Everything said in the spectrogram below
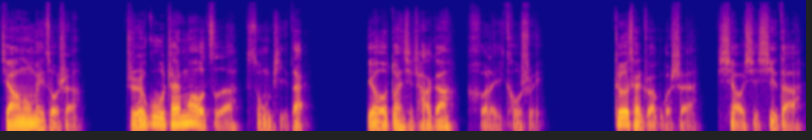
蒋龙没做声，只顾摘帽子、松皮带，又端起茶缸喝了一口水，这才转过身，笑嘻嘻的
